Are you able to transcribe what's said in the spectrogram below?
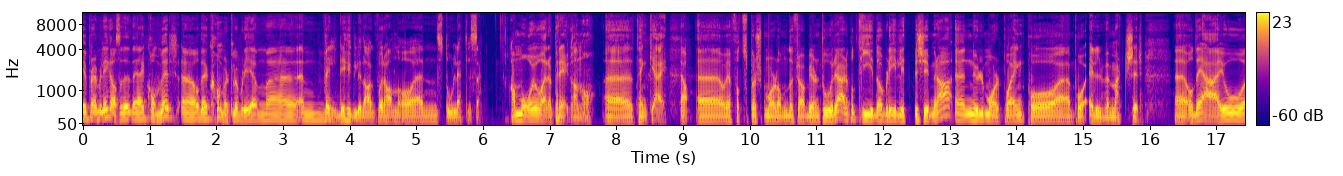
i Premier League. Altså det, det, kommer, eh, og det kommer til å bli en, en veldig hyggelig dag for han og en stor lettelse. Han må jo være prega nå, eh, tenker jeg. Ja. Eh, og Vi har fått spørsmål om det fra Bjørn Tore. Er det på tide å bli litt bekymra? Eh, null målpoeng på elleve matcher. Og det er jo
